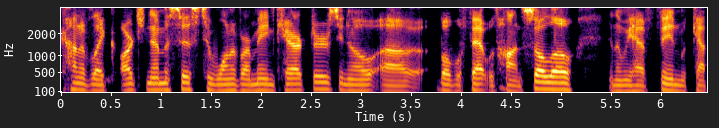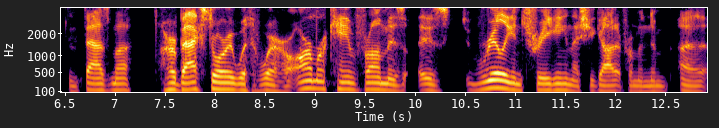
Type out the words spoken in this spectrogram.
kind of like arch nemesis to one of our main characters, you know, uh, Boba Fett with Han Solo, and then we have Finn with Captain Phasma. Her backstory with where her armor came from is is really intriguing. That she got it from a, uh,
